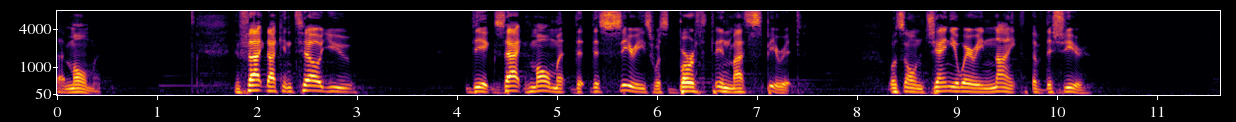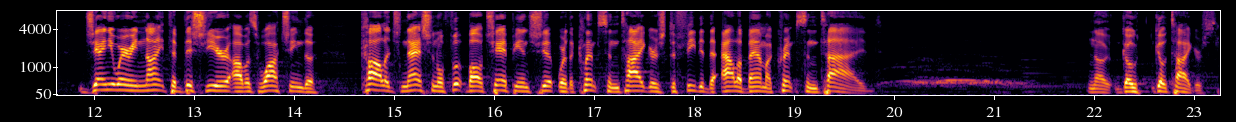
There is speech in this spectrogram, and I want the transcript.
That moment. In fact, I can tell you the exact moment that this series was birthed in my spirit was on January 9th of this year. January 9th of this year, I was watching the college national football championship where the Clemson Tigers defeated the Alabama Crimson Tide. No, go, go Tigers.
